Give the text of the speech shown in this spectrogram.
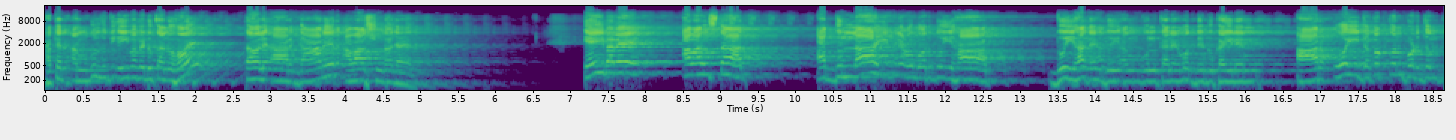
হাতের আঙ্গুল যদি এইভাবে ঢুকানো হয়, তাহলে আর গানের আওয়াজ শোনা যায় না। এইভাবে আমার উস্তাদ আবদুল্লাহ ইবনে উমর দুই হাত, দুই হাতের দুই আঙ্গুল কানের মধ্যে ঢুকাইলেন। আর ওই যতক্ষণ পর্যন্ত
